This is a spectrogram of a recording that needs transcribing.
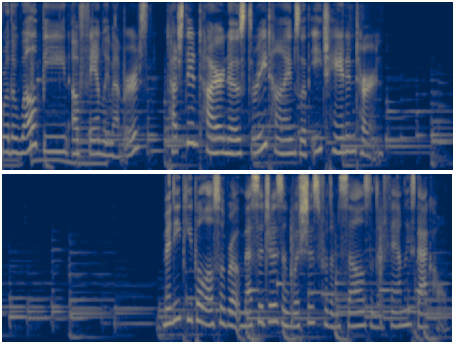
For the well being of family members, touch the entire nose three times with each hand in turn. Many people also wrote messages and wishes for themselves and their families back home.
